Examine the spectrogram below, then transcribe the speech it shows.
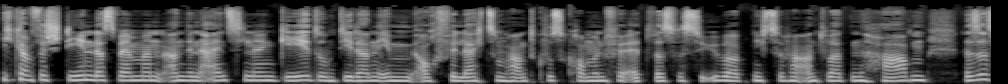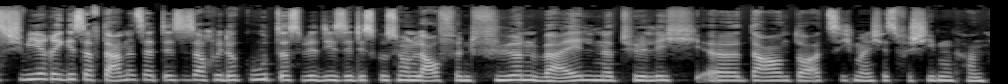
ich kann verstehen, dass wenn man an den Einzelnen geht und die dann eben auch vielleicht zum Handkuss kommen für etwas, was sie überhaupt nicht zu verantworten haben, dass das schwierig ist. Auf der anderen Seite ist es auch wieder gut, dass wir diese Diskussion laufend führen, weil natürlich äh, da und dort sich manches verschieben kann.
